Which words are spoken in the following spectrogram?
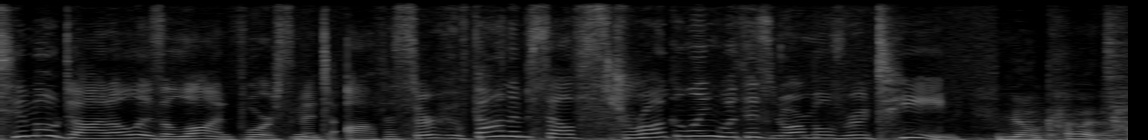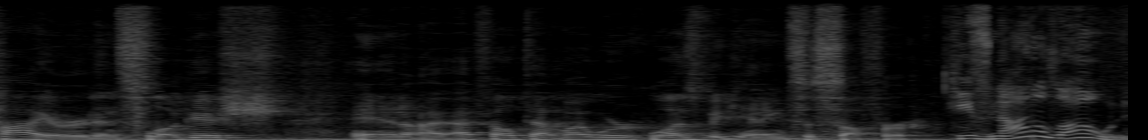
Tim O'Donnell is a law enforcement officer who found himself struggling with his normal routine. You know, kind of tired and sluggish, and I, I, felt that my work was beginning to suffer. He's not alone.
